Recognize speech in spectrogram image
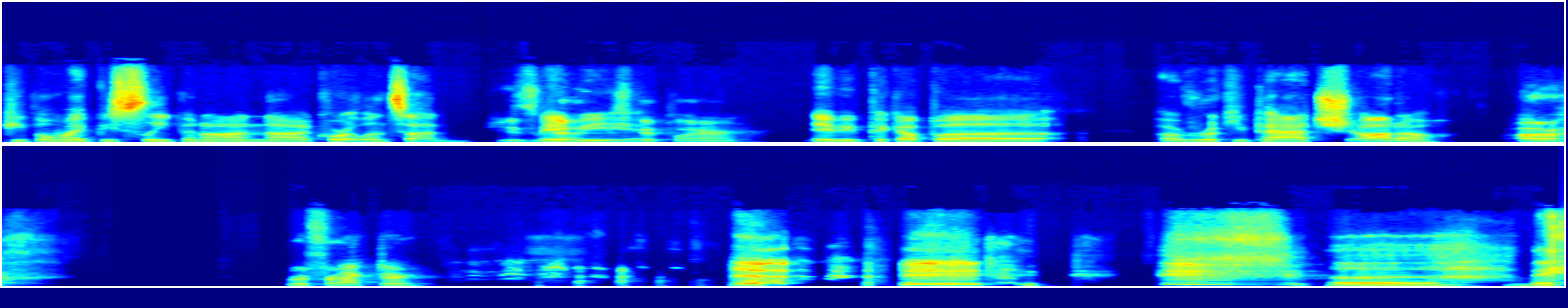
people might be sleeping on uh Courtland sutton he's maybe- good. He's a good player. maybe pick up a a rookie patch auto Auto refractor. uh, may-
